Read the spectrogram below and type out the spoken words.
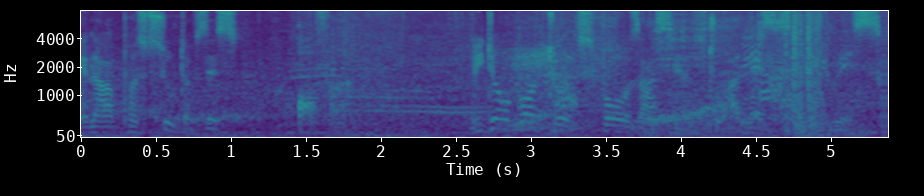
in our pursuit of this offer. We don't want to expose ourselves to unnecessary risk.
